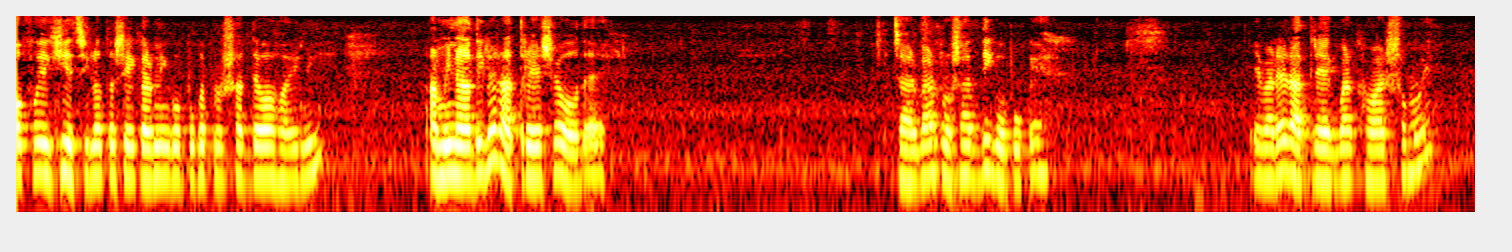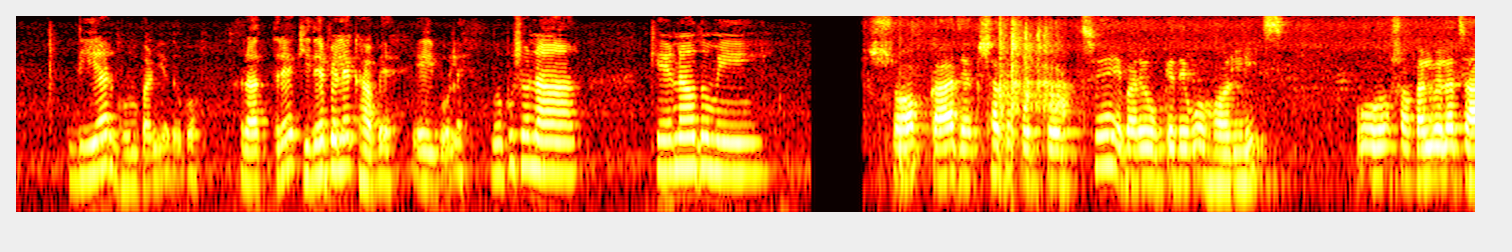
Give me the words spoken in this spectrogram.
অফ হয়ে গিয়েছিল, তো সেই কারণেই গপুকে প্রসাদ দেওয়া হয়নি। আমি না দিলে রাত্রে এসে ও দেয়। চারবার প্রসাদ দিই গপুকে। এবারে রাত্রে একবার খাওয়ার সময় দিয়ে আর ঘুম পাড়িয়ে দেবো। রাত্রে খিদে পেলে খাবে, এই বলে। গপু সোনা, খেয়ে নাও তুমি। সব কাজ একসাথে করতে হচ্ছে। এবারে ওকে দেব হরলিক্স। ও সকালবেলা চা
